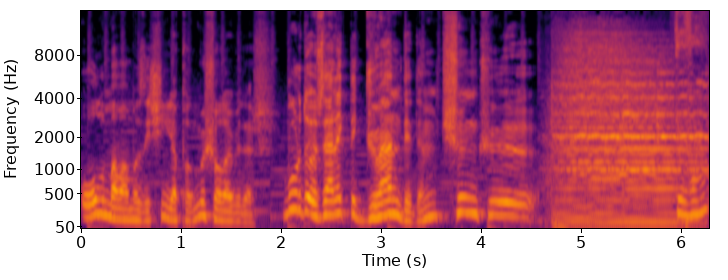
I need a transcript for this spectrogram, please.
olmamamız için yapılmış olabilir. Burada özellikle güven dedim çünkü Güven.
